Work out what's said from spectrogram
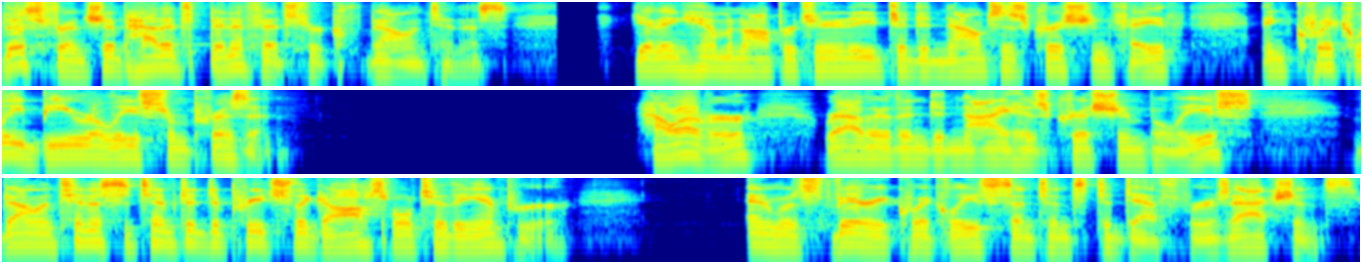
This friendship had its benefits for Valentinus, giving him an opportunity to denounce his Christian faith and quickly be released from prison. However, rather than deny his Christian beliefs, Valentinus attempted to preach the gospel to the emperor and was very quickly sentenced to death for his actions.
